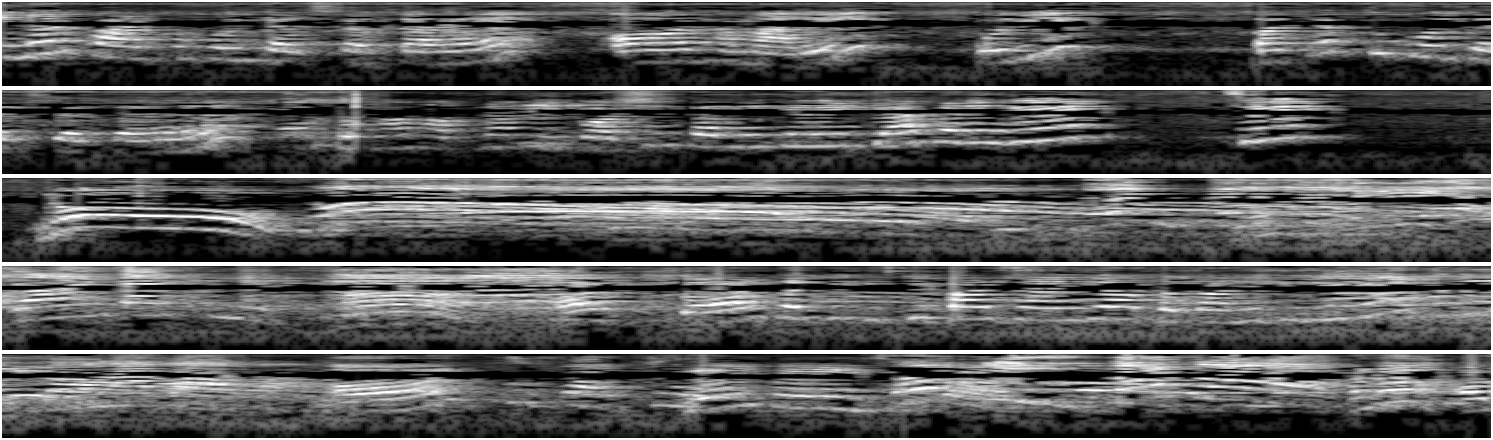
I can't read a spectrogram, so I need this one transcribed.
इनर पार्ट को कोई टच करता है, और हमारे कोई बटक को कोई टच करता है. तो हम अपना प्रिकॉशन करने के लिए क्या करेंगे? ठीक नो हाँ किसके पास जाएँगे आप बताने के लिए? और? ग्रैंड पेरेंट्स के पास। है ना? और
